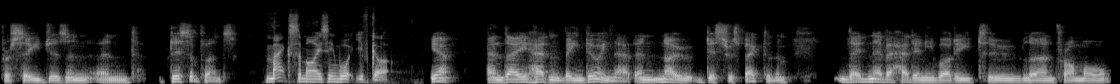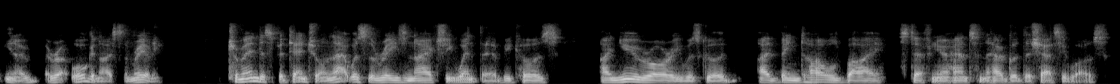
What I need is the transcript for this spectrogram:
procedures and, and disciplines. Maximizing what you've got. Yeah. And they hadn't been doing that. And no disrespect to them, they'd never had anybody to learn from or, you know, organize them really tremendous potential. And that was the reason I actually went there because I knew Rory was good. I'd been told by Stefan Johansson how good the chassis was.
